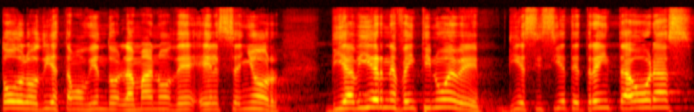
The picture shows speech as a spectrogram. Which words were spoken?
Todos los días estamos viendo la mano del Señor. Día viernes 29, 17.30 horas,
